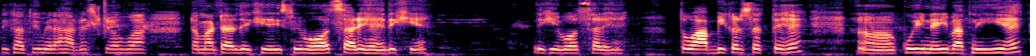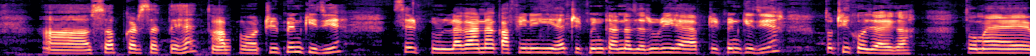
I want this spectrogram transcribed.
दिखाती हूँ मेरा हार्वेस्ट किया हुआ टमाटर देखिए इसमें बहुत सारे हैं देखिए। देखिए बहुत सारे हैं। तो आप भी कर सकते हैं कोई नई बात नहीं है अ, सब कर सकते हैं। तो आप ट्रीटमेंट कीजिए। सिर्फ़ लगाना काफ़ी नहीं है ट्रीटमेंट करना ज़रूरी है आप ट्रीटमेंट कीजिए तो ठीक हो जाएगा। तो मैं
